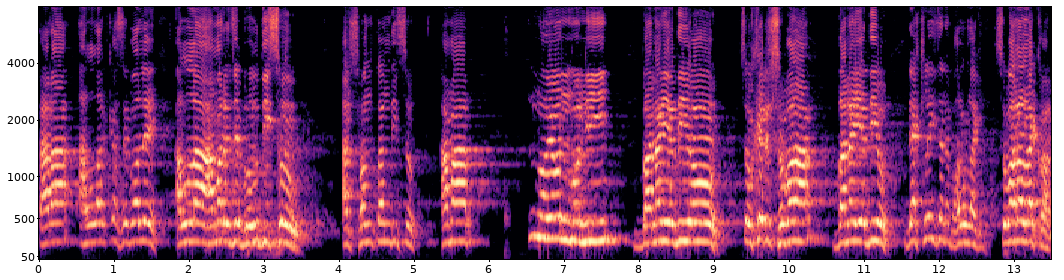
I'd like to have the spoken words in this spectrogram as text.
তারা আল্লাহর কাছে বলে, আল্লাহ আমার যে বউ দিছ আর সন্তান দিছ, আমার নয়নমণি বানাইয়া দিও, চোখের শোভা বানাইয়া দিও। দেখলেই যেন ভালো লাগে। শোভার আল্লাহ কর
